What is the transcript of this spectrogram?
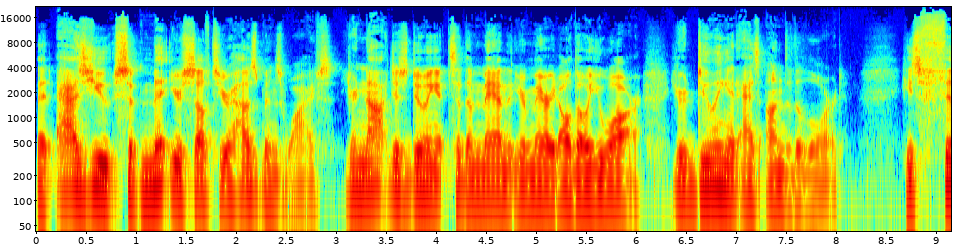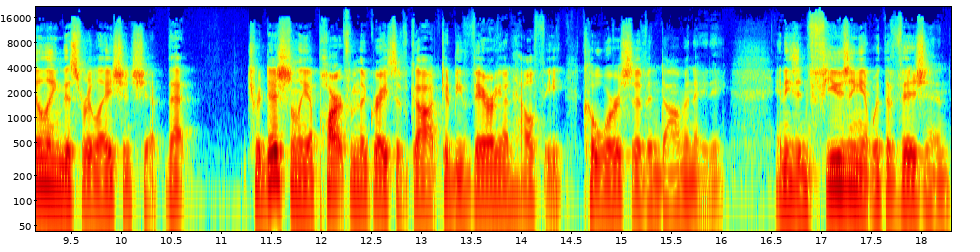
that as you submit yourself to your husband's wives, you're not just doing it to the man that you're married, although you are. You're doing it as unto the Lord. He's filling this relationship that traditionally, apart from the grace of God, could be very unhealthy, coercive, and dominating. And he's infusing it with the vision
